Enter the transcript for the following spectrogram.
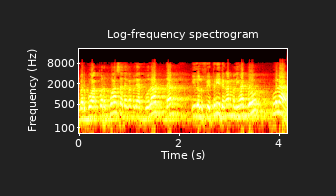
Berbuat berpuasa dengan melihat bulan dan Idul Fitri dengan melihat bulan.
